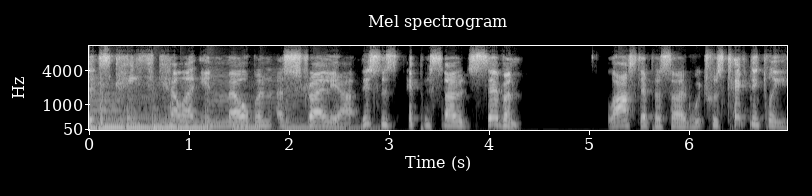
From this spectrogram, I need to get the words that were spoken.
it's Keith Keller in Melbourne, Australia. This is episode seven. Last episode, which was technically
